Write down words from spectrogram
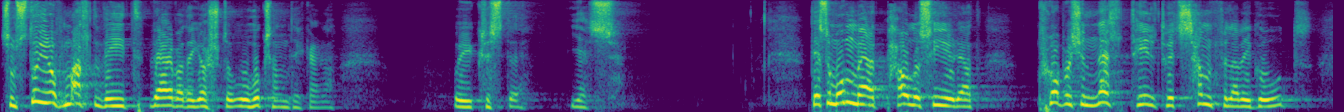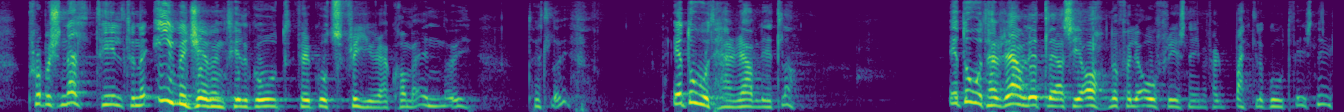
Som styr opp om alt vid verva det gjørste og hoksan tikkara og i Kristi Jesu. Det som om er at Paulus sier at proportionellt til til et samfunn vi god, proportionellt til til en ivergjeving til god, for Guds frier er kommet inn i ditt liv. Er du ut her rævlig etla? Er du ut her rævlig etla jeg sier, åh, nå følger jeg ofrisning, men for bare til god frisning.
